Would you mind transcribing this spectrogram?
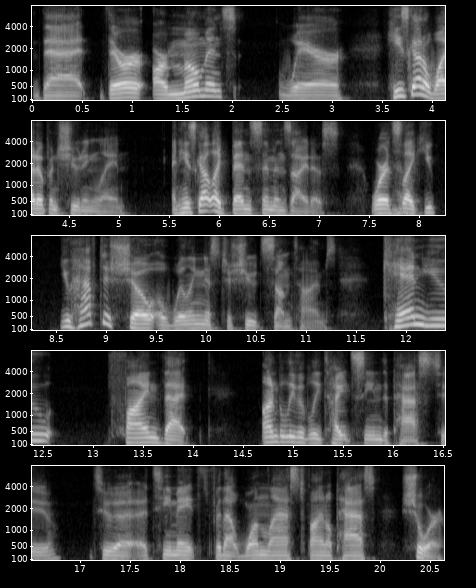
that there are, are moments where he's got a wide open shooting lane and he's got like Ben Simmons itis, where it's Yeah. like you you have to show a willingness to shoot sometimes. Can you find that unbelievably tight seam to pass to to a, a teammate for that one last final pass? Sure.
